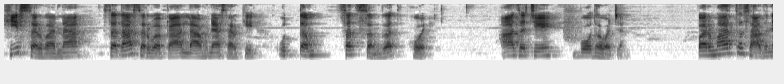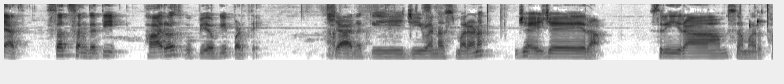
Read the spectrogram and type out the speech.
ही सर्वांना सदा सर्व काळ लाभण्यासारखी उत्तम सत्संगत होय. आजचे बोधवचन. परमार्थ साधण्यास सत्संगती फारच उपयोगी पडते. जानकी जीवनस्मरण जय जय राम. श्रीराम समर्थ.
